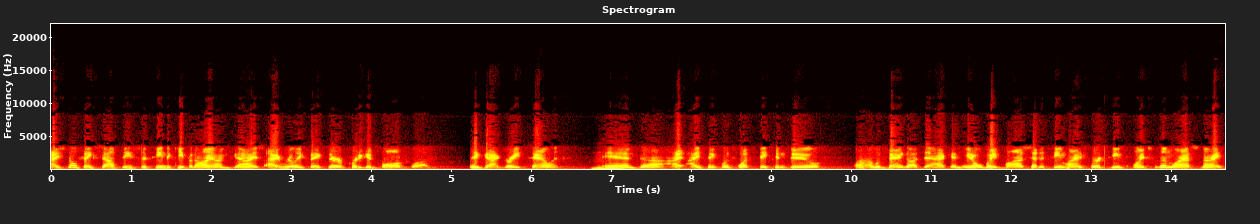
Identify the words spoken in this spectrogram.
I still think Southeast is a team to keep an eye on, guys. I really think they're a pretty good ball club. They've got great talent, mm-hmm. and uh, I, I think with what they can do uh, with Bangor Dak and you know Wade Voss had a team high 13 points for them last night.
